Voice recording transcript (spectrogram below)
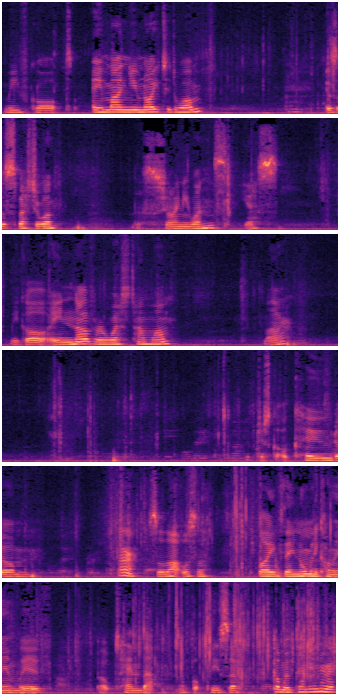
We've got a Man United one. It's a special one. The shiny ones, yes. We got another West Ham one. There. Just got a code. Um, ah, so that was the five. They normally come in with about ten, but I've got two, so come with ten anyway.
